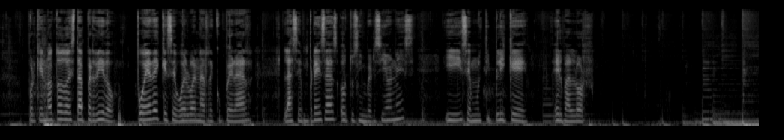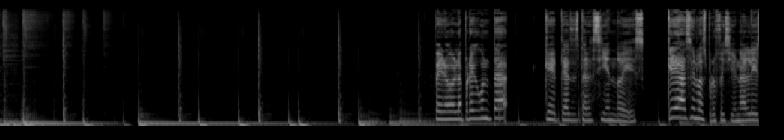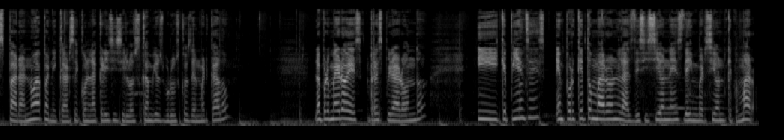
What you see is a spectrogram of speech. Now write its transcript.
porque no todo está perdido. Puede que se vuelvan a recuperar las empresas o tus inversiones y se multiplique el valor. Pero la pregunta que te has de estar haciendo es, ¿qué hacen los profesionales para no apanicarse con la crisis y los cambios bruscos del mercado? Lo primero es respirar hondo y que pienses en por qué tomaron las decisiones de inversión que tomaron.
